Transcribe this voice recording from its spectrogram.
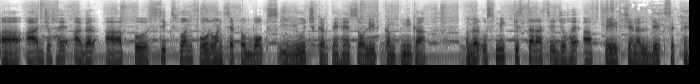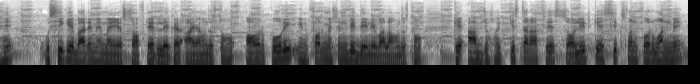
आ, आज जो है अगर आप 6141 सेट टॉप बॉक्स यूज़ करते हैं सॉलिड कंपनी का अगर उसमें किस तरह से जो है आप पेड चैनल देख सकते हैं, उसी के बारे में मैं ये सॉफ्टवेयर लेकर आया हूँ दोस्तों, और पूरी इन्फॉर्मेशन भी देने वाला हूँ दोस्तों, कि आप जो है किस तरह से सॉलिड के 6141 में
